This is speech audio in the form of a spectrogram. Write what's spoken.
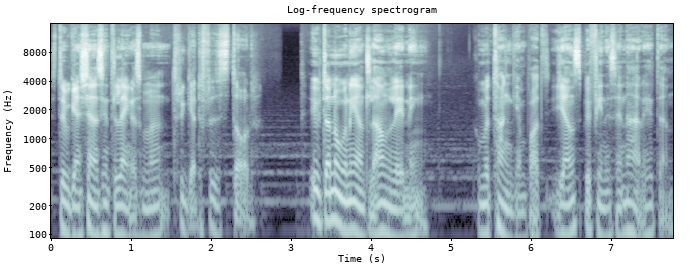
Stugan känns inte längre som en tryggad fristad. Utan någon egentlig anledning kommer tanken på att Jens befinner sig i närheten.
